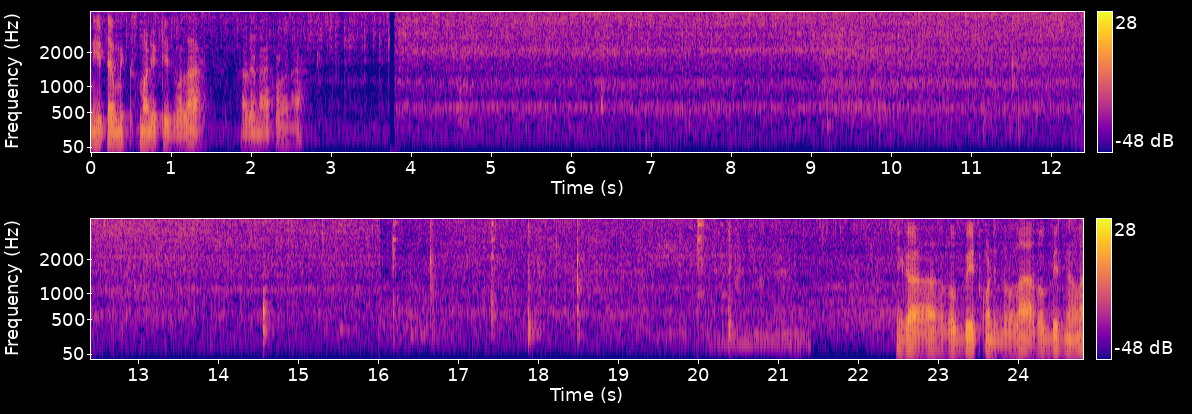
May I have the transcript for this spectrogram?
ನೀಟಾಗಿ ಮಿಕ್ಸ್ ಮಾಡಿ ಇಟ್ಟಿದ್ವಲ್ಲ ಅದನ್ನು ಹಾಕೊಳ್ಳೋಣ. ಈಗ ರುಬ್ಬಿ ಇಟ್ಕೊಂಡಿದ್ವಲ್ಲ ರುಬ್ಬಿದ್ನಲ್ಲ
